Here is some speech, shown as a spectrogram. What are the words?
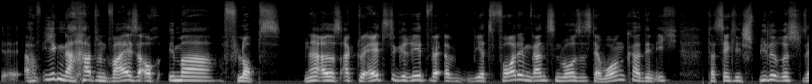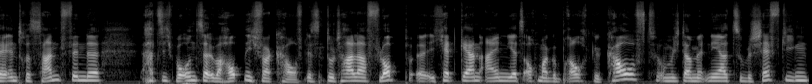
äh, auf irgendeine Art und Weise auch immer Flops. Ne, also das aktuellste Gerät äh, jetzt vor dem ganzen Rose ist der Wonka, den ich tatsächlich spielerisch sehr interessant finde, hat sich bei uns ja überhaupt nicht verkauft. Ist ein totaler Flop. Äh, ich hätte gern einen jetzt auch mal gebraucht gekauft, um mich damit näher zu beschäftigen.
